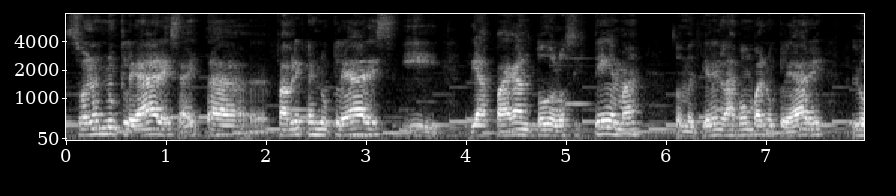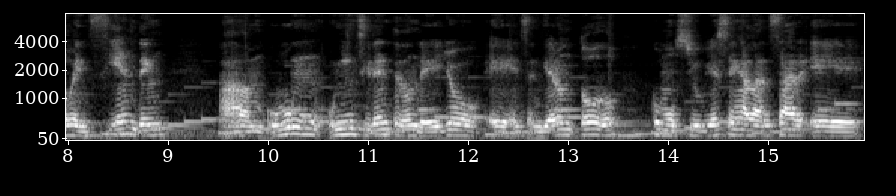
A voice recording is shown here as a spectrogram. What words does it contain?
zonas nucleares, a estas fábricas nucleares y le apagan todos los sistemas donde tienen las bombas nucleares, los encienden. hubo un, incidente donde ellos eh, encendieron todo como si hubiesen a lanzar eh,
